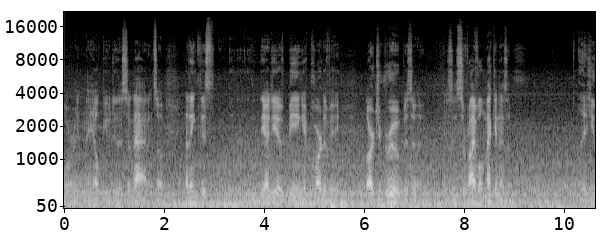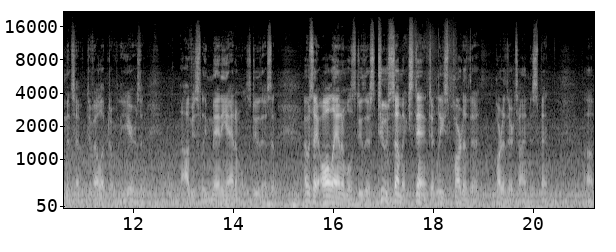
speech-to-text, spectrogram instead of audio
or it may help you do this or that. And so, I think this, the idea of being a part of a larger group is a is a survival mechanism that humans have developed over the years, and obviously many animals do this. And I would say all animals do this to some extent. At least part of the part of their time is spent um,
